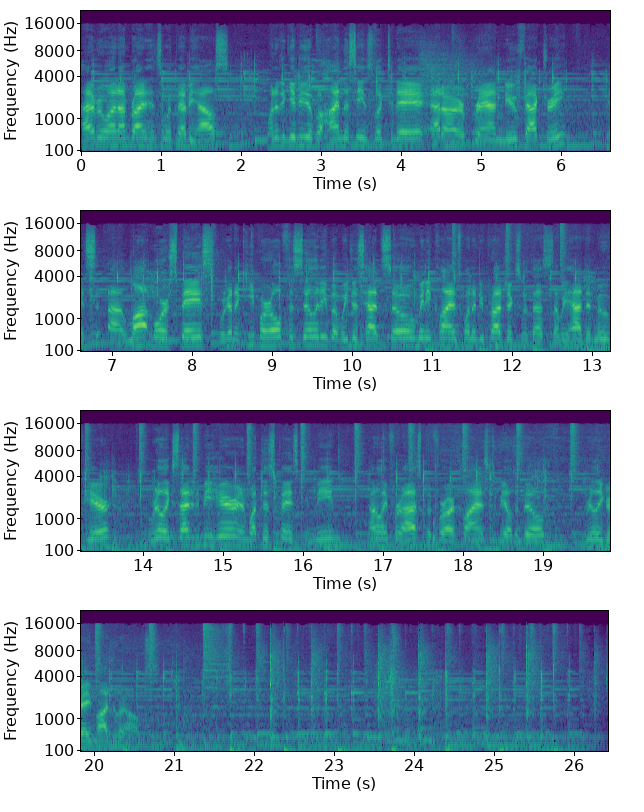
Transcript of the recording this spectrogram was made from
Hi everyone, I'm Brian Hinson with Bevyhouse. Wanted to give you a behind the scenes look today at our brand new factory. It's a lot more space. We're going to keep our old facility, but we just had so many clients want to do projects with us that we had to move here. We're really excited to be here and what this space can mean, not only for us, but for our clients to be able to build really great modular homes.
